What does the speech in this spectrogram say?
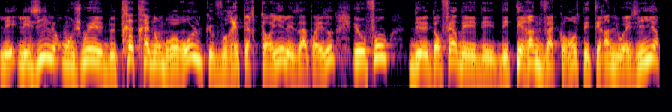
les, îles ont joué de très très nombreux rôles que vous répertoriez les uns après les autres. Et au fond, d'en faire des, terrains de vacances, des terrains de loisirs,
